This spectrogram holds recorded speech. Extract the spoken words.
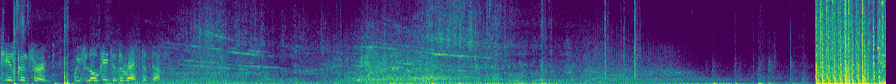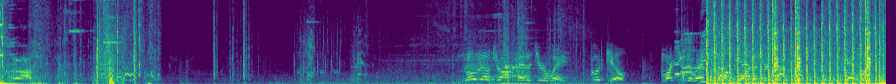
Kill confirmed. We've located the rest of them. Your way. Good kill. Marking the rest of that squad on your map. Get hunting.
